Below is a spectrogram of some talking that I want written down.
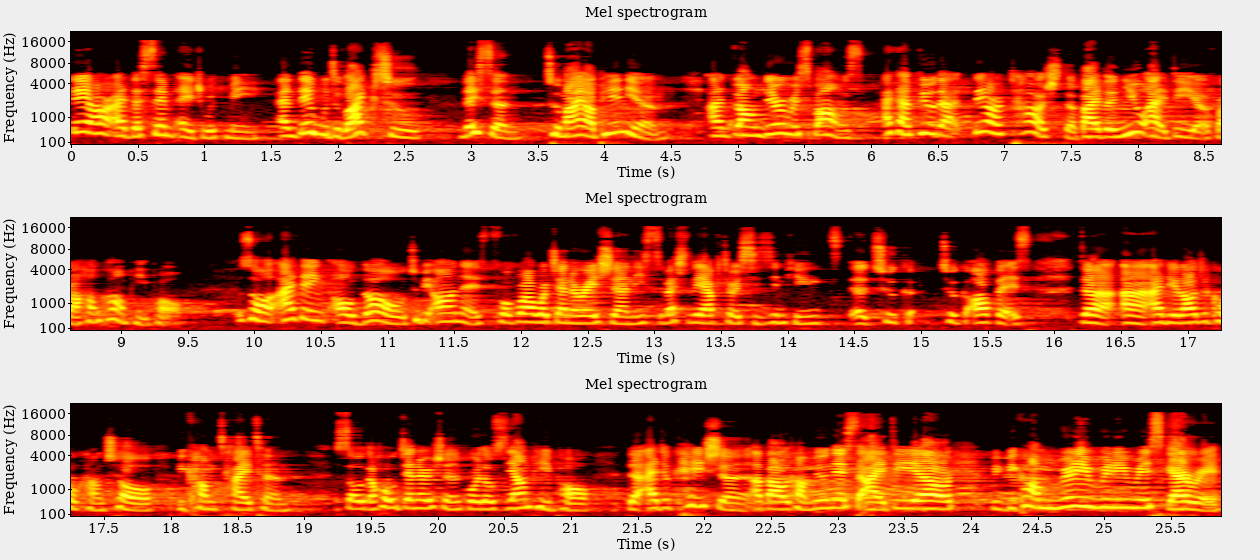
they are at the same age with me and they would like to listen to my opinion. And from their response, I can feel that they are touched by the new idea from Hong Kong people. So I think, although to be honest, for, our generation, especially after Xi Jinping uh, took took office, the uh, ideological control become tightened. So the whole generation for those young people, the education about communist idea become really, really, really scary.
